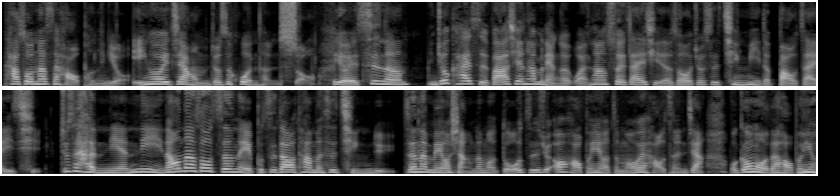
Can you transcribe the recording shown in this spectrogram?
他说那是好朋友，因为这样我们就是混很熟。有一次呢。你就开始发现他们两个晚上睡在一起的时候，就是亲密的抱在一起，就是很黏腻。然后那时候真的也不知道他们是情侣，真的没有想那么多。我只是觉得哦，好朋友怎么会好成这样？我跟我的好朋友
